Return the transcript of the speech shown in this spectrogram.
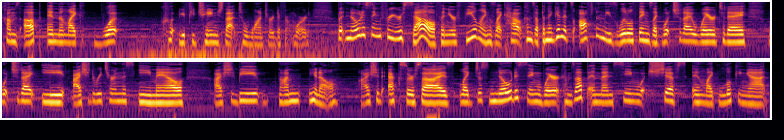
comes up and then like what could if you change that to want or a different word. But noticing for yourself and your feelings like how it comes up. And again it's often these little things like what should i wear today? What should i eat? I should return this email. I should be i'm you know i should exercise. Like just noticing where it comes up and then seeing what shifts in like looking at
